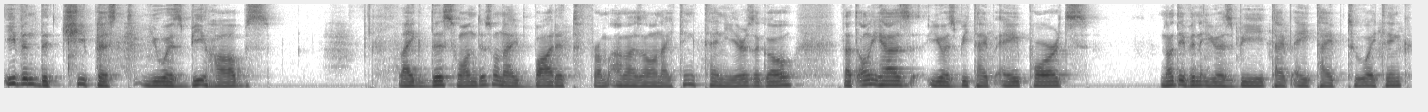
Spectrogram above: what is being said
even the cheapest USB hubs like this one, this one I bought it from Amazon I think 10 years ago, that only has USB type A ports, not even a USB type A type 2 I think,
